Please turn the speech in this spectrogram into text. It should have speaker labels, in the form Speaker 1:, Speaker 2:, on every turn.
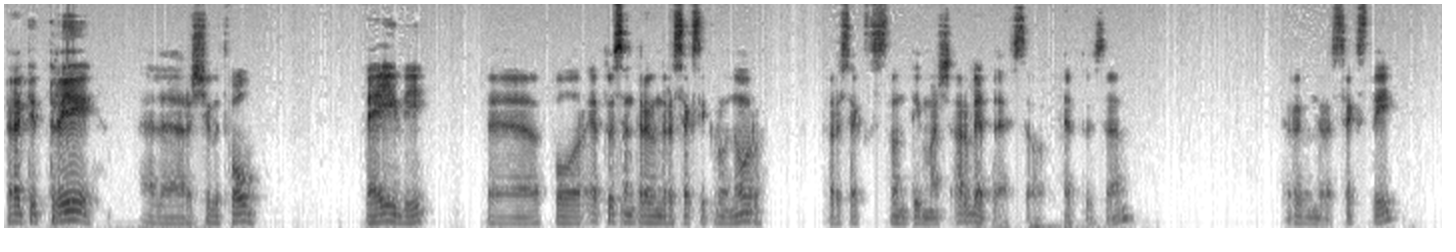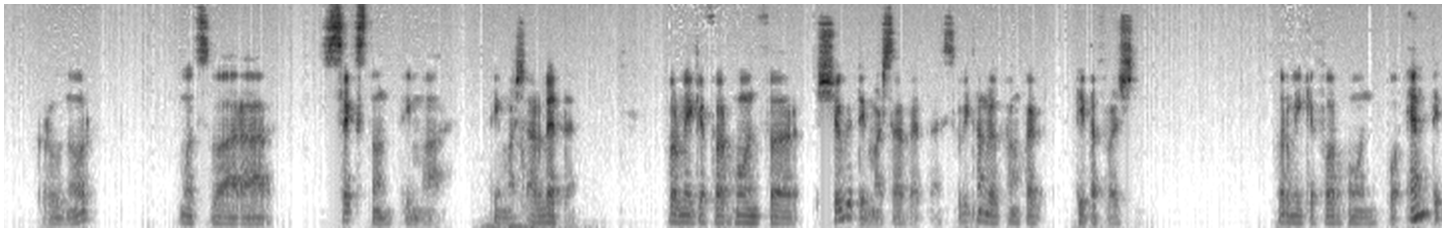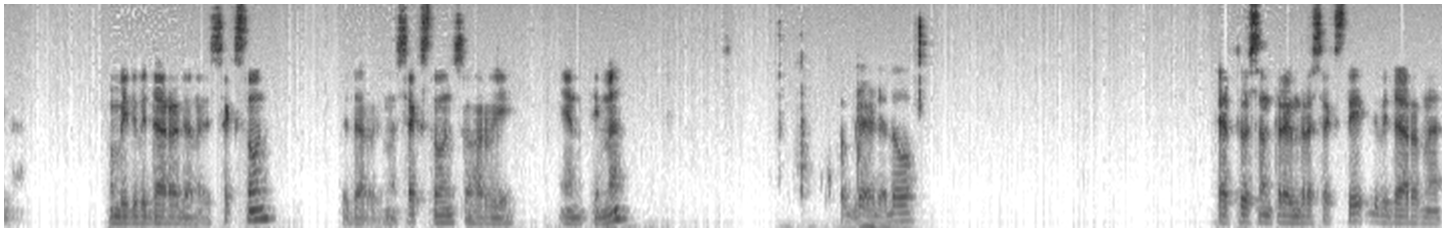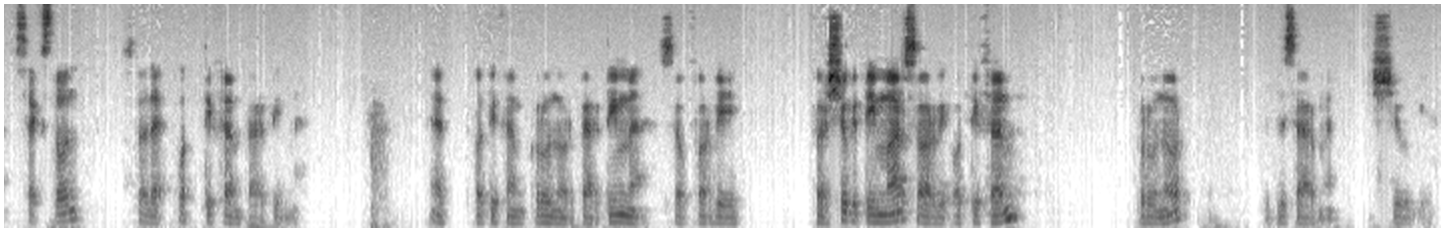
Speaker 1: 33 eller 22. Baby eh, får 1360 kronor för 16 timmars arbete. Så 1360 kronor motsvarar 16 timmar, timmars arbete. Hur mycket får hon för 20 timmars arbete? Så vi kan väl kanske titta först. Hur mycket får hon på en timme? Om vi dividerar det med 16, dividerar vi med 16 så har vi en timme. Vad blir det då? 1360 dividerat med 16 så det är 85 per timme. 85 kronor per timme. Så får vi för 20 timmar så har vi 85 kronor. Multiplicerar med 20.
